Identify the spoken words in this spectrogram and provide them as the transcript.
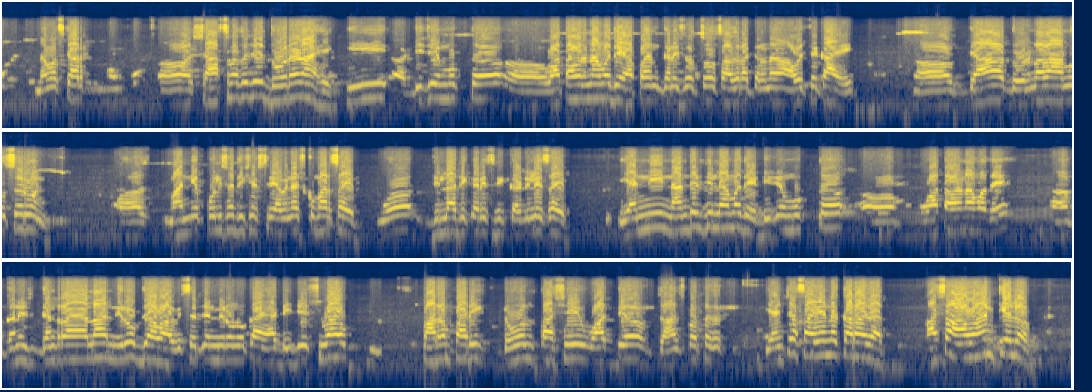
नमस्कार. शासनाचं जे धोरण आहे की डीजे मुक्त वातावरणामध्ये आपण गणेशोत्सव साजरा करणं आवश्यक आहे. त्या धोरणाला अनुसरून मान्य माननीय पोलीस अधीक्षक श्री अविनाश कुमार साहेब व जिल्हाधिकारी श्री कर्डिले साहेब यांनी नांदेड जिल्ह्यामध्ये डीजे मुक्त वातावरणामध्ये गणेश गणरायाला निरोप द्यावा विसर्जन मिरवणुका ह्या डीजे शिवाय पारंपरिक ढोल ताशे वाद्य झांज पथक यांच्या सहाय्यानं कराव्यात असं आवाहन केलं.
